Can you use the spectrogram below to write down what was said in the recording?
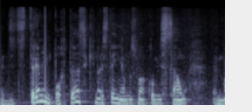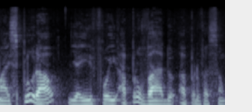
de extrema importância que nós tenhamos uma comissão mais plural, e aí foi aprovado a aprovação,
